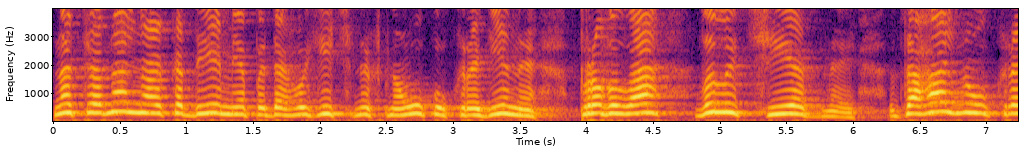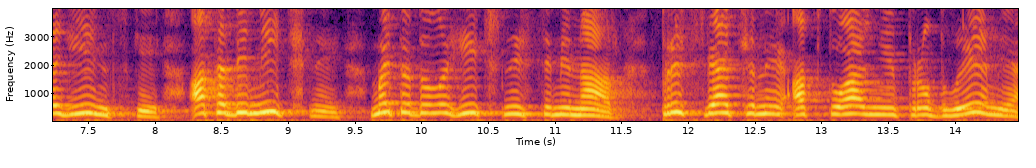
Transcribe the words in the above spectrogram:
Національна академія педагогічних наук України провела величезний загальноукраїнський академічний методологічний семінар, присвячений актуальній проблемі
